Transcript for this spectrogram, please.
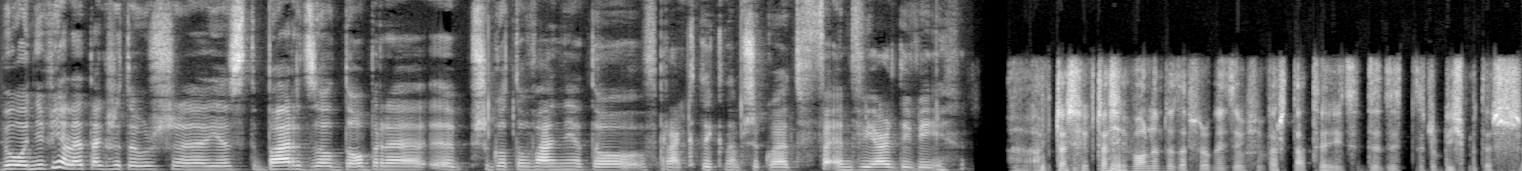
było niewiele, także to już e, jest bardzo dobre e, przygotowanie do praktyk, na przykład w MVRDV. A w czasie, w czasie wolnym to zawsze organizujemy robiliśmy warsztaty i robiliśmy też,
